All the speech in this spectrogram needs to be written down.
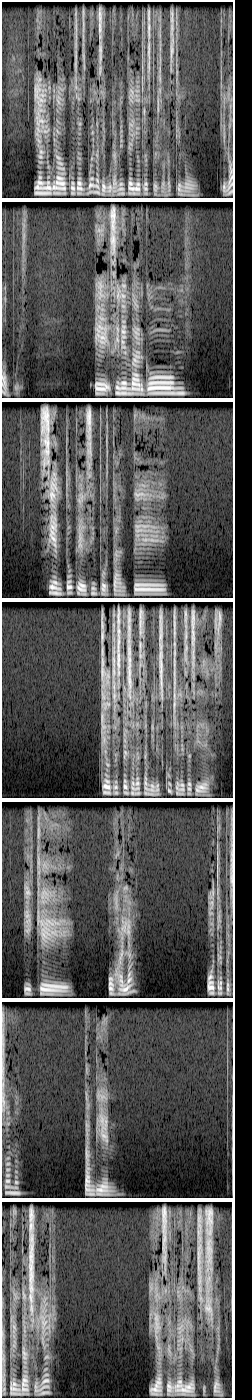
y han logrado cosas buenas, seguramente hay otras personas que no, que no, pues. Eh, sin embargo, siento que es importante que otras personas también escuchen esas ideas y que ojalá otra persona también aprenda a soñar y a hacer realidad sus sueños.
